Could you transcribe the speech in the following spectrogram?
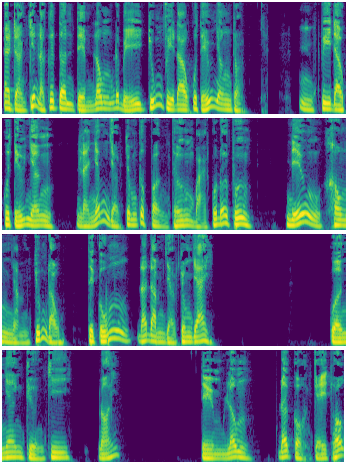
E rằng chính là cái tên tiềm long đã bị trúng phi đao của tiểu nhân rồi. Ừ, phi đao của tiểu nhân là nhắm vào trong cái phần thương bại của đối phương. Nếu không nhằm trúng đầu, thì cũng đã đâm vào trong vai. Quần nhan trường chi nói, tiềm long đã còn chạy thoát,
